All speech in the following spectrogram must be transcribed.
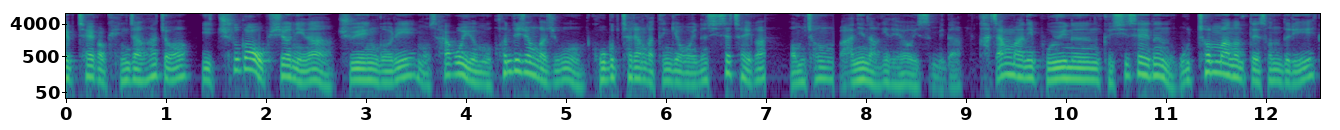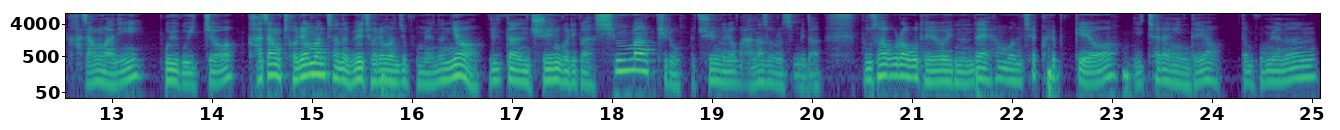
갭 차이가 굉장하죠. 이 추가 옵션이나 주행거리, 뭐 사고 유무, 컨디션 가지고 고급 차량 같은 경우에는 시세 차이가 엄청 많이 나게 되어 있습니다. 가장 많이 보이는 그 시세는 5천만 원대 선들이 가장 많이 보이고 있죠. 가장 저렴한 차는 왜 저렴한지 보면은요. 일단 주행거리가 10만 킬로, 주행거리가 많아서 그렇습니다. 무사고라고 되어 있는데 한번 체크해 볼게요. 이 차량인데요. 일단 보면은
